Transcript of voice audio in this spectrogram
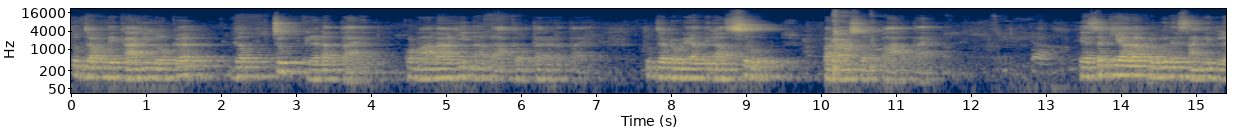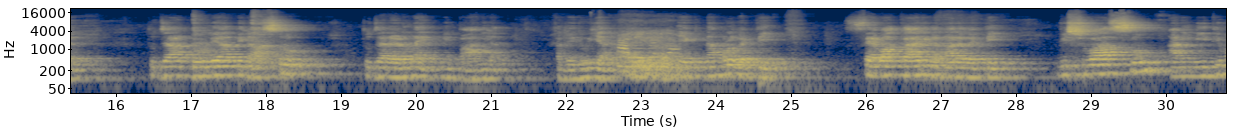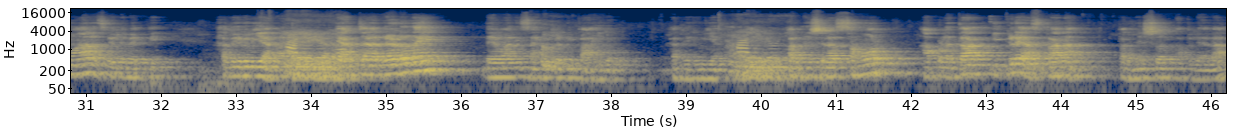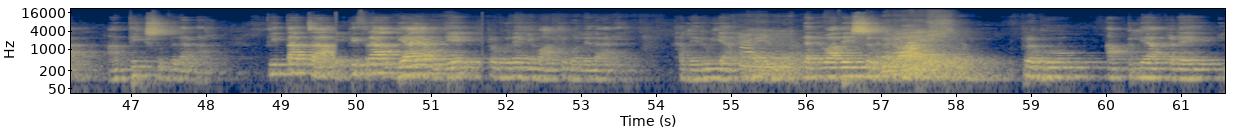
तुमच्यामध्ये काही लोक गपचूप रडत आहे कोणालाही न दाखवता रडत आहे तुमच्या डोळ्यातील अश्रू परमेश्वर पाहत आहे हेसकियाला प्रभूने सांगितलं तुझ्या डोळ्यातील अश्रू तुझा रडणे मी पाहिला एक नम्र व्यक्ती सेवा कार्य करणारा व्यक्ती विश्वासू आणि नीतिमान असलेले व्यक्ती. हालेलुया. त्यांच्या रडणे देवाने सांगितलं मी पाहिलो. Hallelujah hallelujah. परमेश्वरासमोर आपण आता इकडे असताना परमेश्वर आपल्याला अधिक शुद्ध करणार. पिताचा तिसरा अध्यायामध्ये प्रभूने हे वाक्य बोललेलं आहे हालेलुया. धन्यवाद. प्रभू आपल्याकडे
